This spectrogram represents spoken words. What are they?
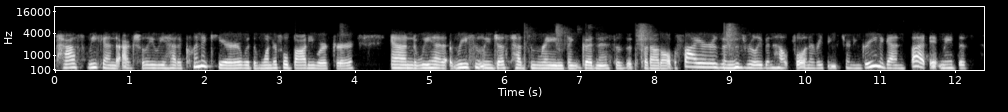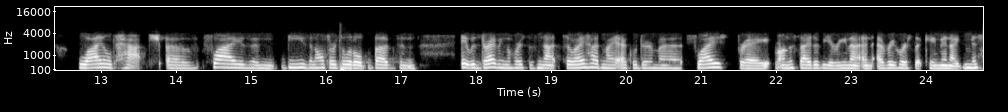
past weekend, actually, we had a clinic here with a wonderful body worker. And we had recently just had some rain, thank goodness, as it's put out all the fires and has really been helpful and everything's turning green again. But it made this wild hatch of flies and bees and all sorts of little bugs. And it was driving the horses nuts. So I had my Equiderma fly spray on the side of the arena, and every horse that came in, I'd mist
